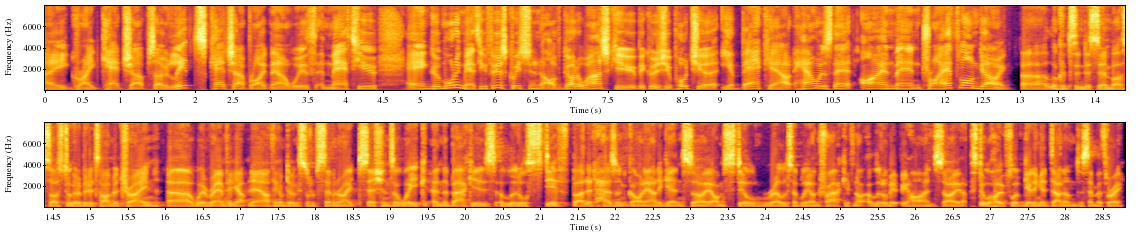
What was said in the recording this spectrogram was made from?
a great catch up up. So let's catch up right now with Matthew. And good morning, Matthew. First question I've got to ask you because you put your, your back out. How is that Ironman triathlon going? Uh, look, it's in December, so I've still got a bit of time to train. Uh, we're ramping up now. I think I'm doing sort of seven or eight sessions a week, and the back is a little stiff, but it hasn't gone out again. So I'm still relatively on track, if not a little bit behind. So still hopeful of getting it done on December 3.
